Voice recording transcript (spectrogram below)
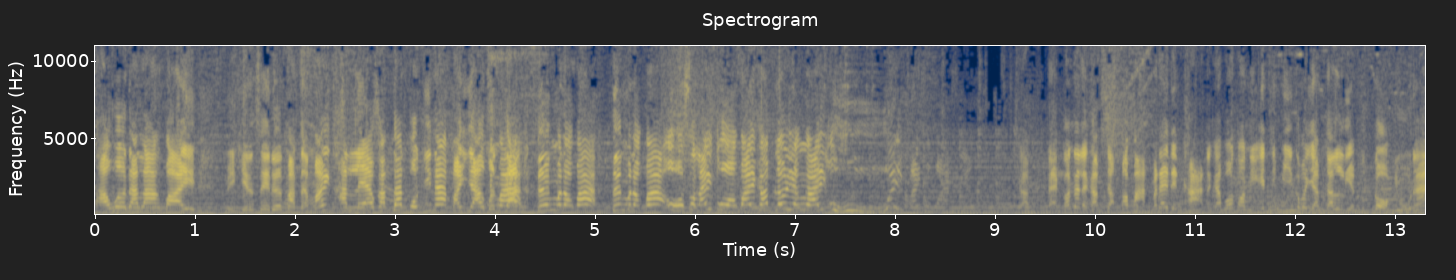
ทาวเวอร์ด้านล่างไปมีเคียนเซเดินมาแต่ไม่ทันแล้วครับด้านบนทีหน้าไปยาวเหมือนกันดึงมันออกมา ดึงมันออกมาโอ้สไลด์ตัวออกไปครับแล้วยังไงโอ้โหไป นั่นแหละครับจะประมาทไม่ได้เด็ดขาดนะครับเพราะตอนนี้ SGP ก็พยายามจะเหลี่ยมทุกดอกอยู่นะ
